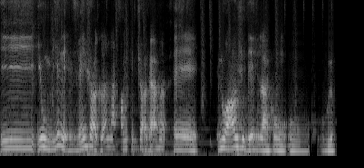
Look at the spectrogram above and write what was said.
E, e o Miller vem jogando na forma que ele jogava é, no auge dele lá com o, o Wilp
